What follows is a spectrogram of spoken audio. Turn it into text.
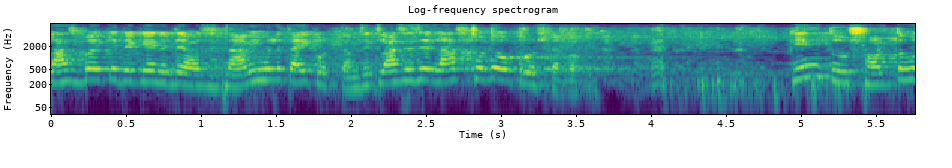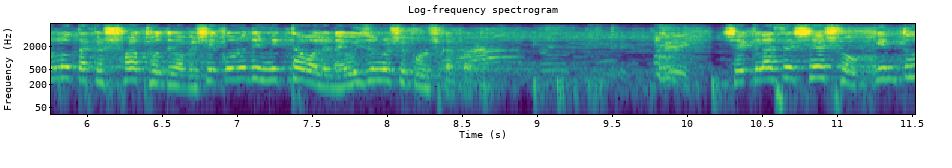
লাস্ট বয়কে ডেকে এনে দেওয়া উচিত না। আমি হলে তাই করতাম যে ক্লাসে যে লাস্ট হবে, ও পুরস্কার পাবে। কিন্তু শর্ত হলো তাকে সৎ হতে হবে। সে কোনোদিন মিথ্যা বলে না ওই জন্য সে পুরস্কার পাবে। সে ক্লাসে শেষ হোক, কিন্তু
